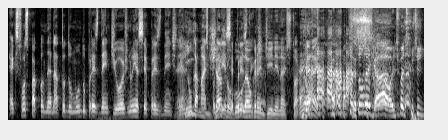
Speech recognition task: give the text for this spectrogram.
é que se fosse para condenar todo mundo, o presidente de hoje não ia ser presidente. né? Ele nunca mais poderia já ser jogou o presidente. Léo Grandini na história. Peraí. É uma questão legal, a gente vai discutir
